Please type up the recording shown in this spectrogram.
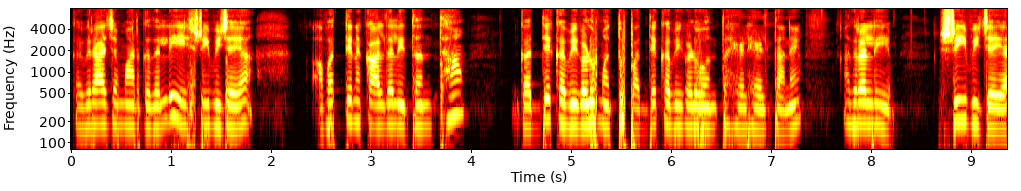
ಕವಿರಾಜ ಮಾರ್ಗದಲ್ಲಿ ಶ್ರೀ ವಿಜಯ ಅವತ್ತಿನ ಕಾಲದಲ್ಲಿ ಇದ್ದಂಥ ಗದ್ಯ ಕವಿಗಳು ಮತ್ತು ಪದ್ಯ ಕವಿಗಳು ಅಂತ ಹೇಳಿ ಹೇಳ್ತಾನೆ. ಅದರಲ್ಲಿ ಶ್ರೀ ವಿಜಯ,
